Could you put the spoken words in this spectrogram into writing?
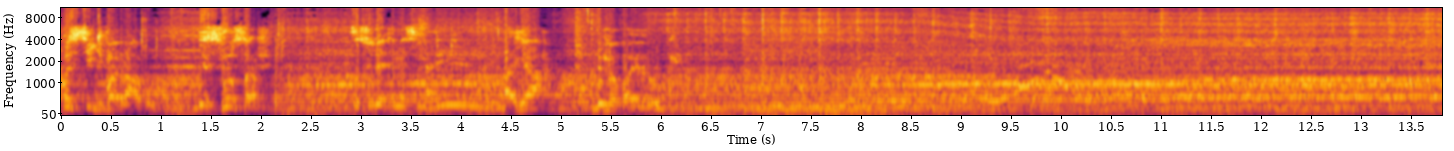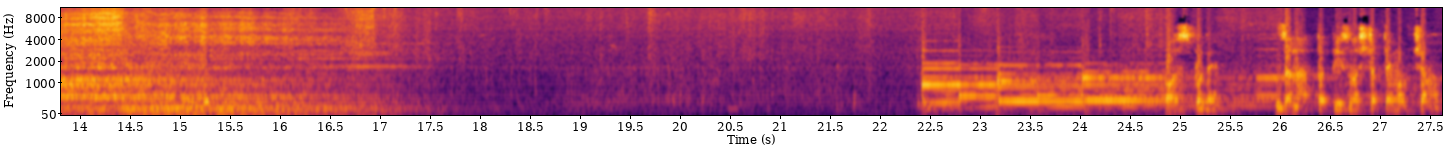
Відпустіть Вараву, Ісуса ж засудити на смерть. А я умиваю руки. Господи, занадто пізно, щоб ти мовчав,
